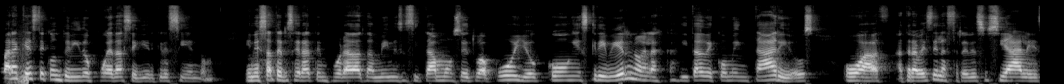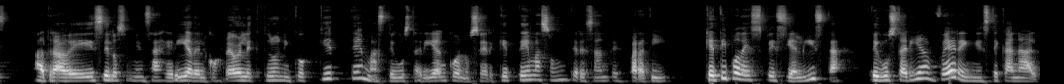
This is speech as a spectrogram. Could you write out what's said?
para que este contenido pueda seguir creciendo. En esta tercera temporada también necesitamos de tu apoyo con escribirnos en las cajitas de comentarios o a, a través de las redes sociales a través de los mensajería del correo electrónico qué temas te gustaría conocer, qué temas son interesantes para ti, qué tipo de especialista te gustaría ver en este canal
